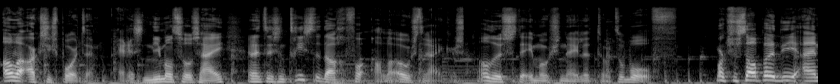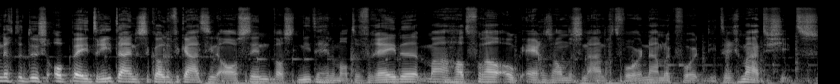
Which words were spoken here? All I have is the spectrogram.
alle actiesporten. Er is niemand zoals hij en het is een trieste dag voor alle Oostenrijkers. Al dus de emotionele Toto Wolf. Max Verstappen die eindigde dus op P3 tijdens de kwalificatie in Austin. Was niet helemaal tevreden, maar had vooral ook ergens anders zijn aandacht voor, namelijk voor Dietrich Mateschitz.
